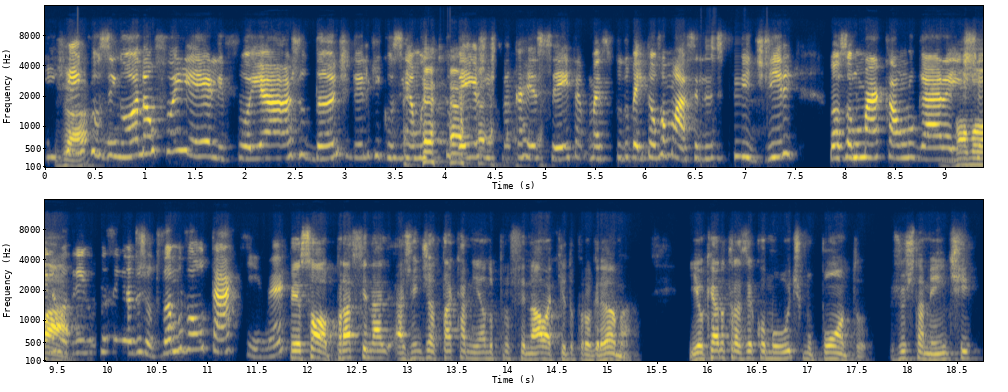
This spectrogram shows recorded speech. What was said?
E já. quem cozinhou não foi ele, foi a ajudante dele que cozinha muito bem, a gente troca receita, mas tudo bem. Então vamos lá, se eles pedirem, nós vamos marcar um lugar aí, vamos Sheila Rodrigo cozinhando junto. Vamos voltar aqui, né? Pessoal, para final, a gente já está caminhando para o final aqui do programa, e eu quero trazer como último ponto justamente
